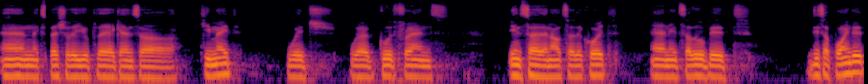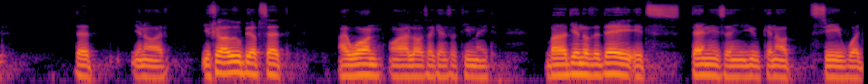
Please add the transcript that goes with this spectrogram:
and especially you play against a teammate, which we're good friends inside and outside the court, and it's a little bit disappointed that you know you feel a little bit upset. I won or I lost against a teammate, but at the end of the day, it's tennis, and you cannot see what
